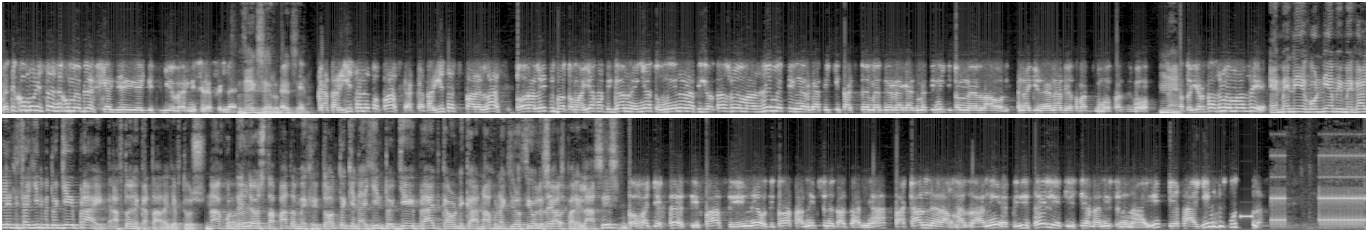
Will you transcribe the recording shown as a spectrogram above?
Με τι κομμουνιστές έχουμε μπλέξει και- εκεί στην κυβέρνηση, ρε φίλε; Δεν ξέρω, δεν ξέρω. Καταργήσανε το Πάσχα, καταργήσανε τις παρελάσεις. Τώρα λέει την Πρωτομαγιά θα την κάνουν 9 του μήνα να τη γιορτάζουμε μαζί με την εργατική τάξη, με την, εργα- με την νίκη των ε, λαών. Ενάντια ενάντια στο φασισμό. φασισμό. Ναι. Θα το γιορτάζουμε μαζί. Εμένα η αγωνία μου η μεγάλη είναι τι θα γίνει με το Gay Pride. Αυτό είναι κατάρα για αυτούς. Να έχουν τελειώσει τα πάντα μέχρι τότε και να γίνει το Gay Pride κανονικά. Να έχουν ακυρωθεί όλες οι Λέω, άλλες παρελάσεις. Το είπα και χθες. Η φάση είναι ότι τώρα θα ανοίξουν τα τζανιά, θα κάνουν ραμαζάνι, επειδή θέλει η Εκκλησία να ανοίξουν ναοί και θα γίνει της πουτίνα.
